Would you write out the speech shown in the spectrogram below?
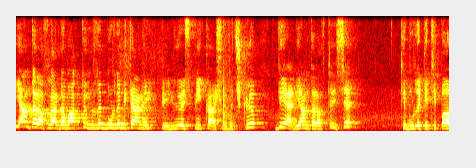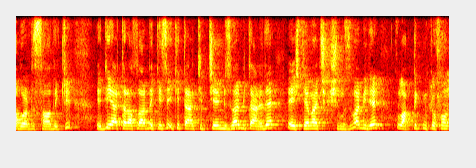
Yan taraflarda baktığımızda burada bir tane e, USB karşımıza çıkıyor. Diğer yan tarafta ise ki buradaki tip A bu arada sağdaki. E diğer taraflardaki ise iki tane tip C'miz var. Bir tane de HDMI çıkışımız var. Bir de kulaklık mikrofon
